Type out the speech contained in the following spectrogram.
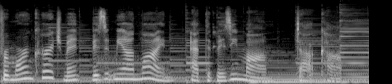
For more encouragement, visit me online at thebusymom.com.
